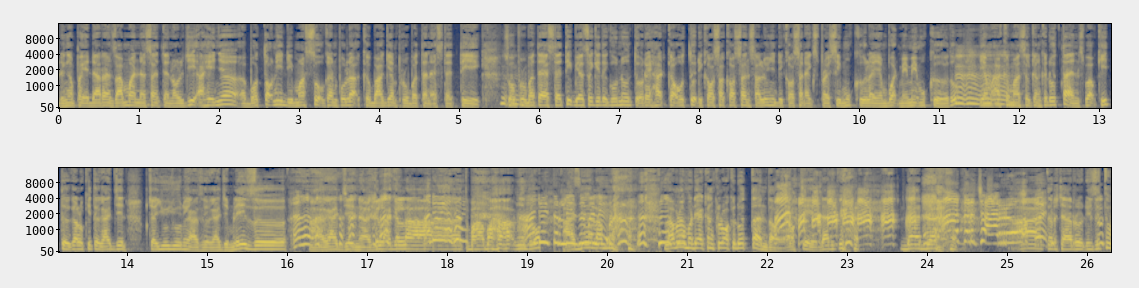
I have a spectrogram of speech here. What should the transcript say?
dengan peredaran zaman dan sains teknologi akhirnya uh, Botox ni dimasukkan pula ke bahagian perubatan estetik. So mm-hmm. perubatan estetik biasa kita guna untuk rehatkan otot di kawasan-kawasan selalunya di kawasan ekspresi muka lah yang buat memek muka tu mm-hmm. yang akan menghasilkan kedutan sebab kita kalau kita rajin macam Yuyu ni rajin laser, uh, rajin uh, gelak-gelak, uh, terbahak-bahak macam tu. Aduh, terlaser dia balik. lama- lama-lama dia akan keluar kedutan tau. Okey dan dan dah. Ah, tercarut di situ.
